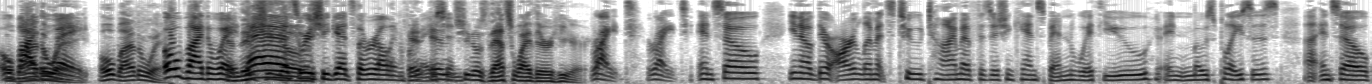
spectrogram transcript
Oh, by, the way. Oh, by the way. Oh, by the way. And then she That's knows- where she gets the real And, information. and she knows that's why they're here. Right, right. And so, you know, there are limits to time a physician can spend with you in most places. Uh, and so,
